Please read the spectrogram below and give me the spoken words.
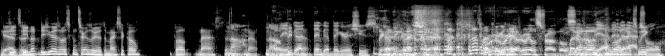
yeah, do, it's do you know, did you guys notice concerns when we went to Mexico about masks? and- No, no. no, No, they've people- got they've got bigger issues. They have bigger issues. That's what I figured. real, like- real struggles. Like I'm going, Yeah, I'm they've going next week. actual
